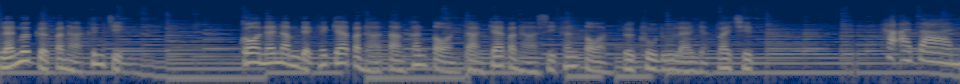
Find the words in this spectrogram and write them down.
และเมื่อเกิดปัญหาขึ้นจริง ก็แนะนำเด็กให้แก้ปัญหาตามขั้นตอน การแก้ปัญหา 4 ขั้นตอน โดยครูดูแลอย่างใกล้ชิด ค่ะอาจารย์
